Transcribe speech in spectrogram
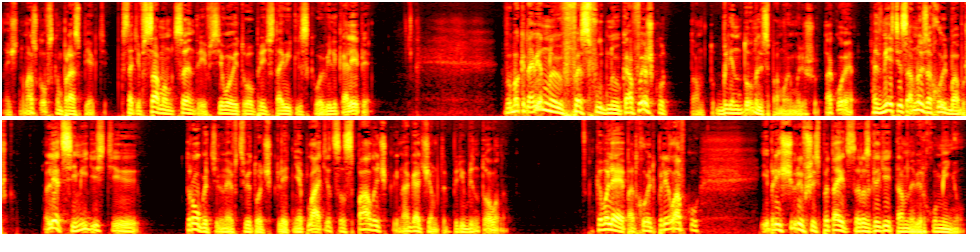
Значит, на Московском проспекте, кстати, в самом центре всего этого представительского великолепия, в обыкновенную фастфудную кафешку, там, блин, Дональдс, по-моему, или что-то такое, вместе со мной заходит бабушка. Лет 70, трогательная в цветочек летняя платьица, с палочкой, нога чем-то перебинтована. Ковыляя подходит к прилавку и, прищурившись, пытается разглядеть там наверху меню.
